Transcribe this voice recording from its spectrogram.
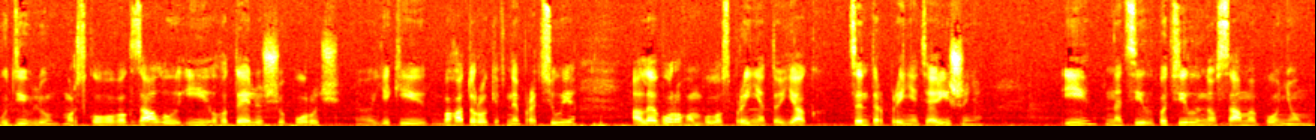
будівлю морського вокзалу і готелю, що поруч, е, який багато років не працює, але ворогом було сприйнято як центр прийняття рішення і націл- поцілено саме по ньому.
